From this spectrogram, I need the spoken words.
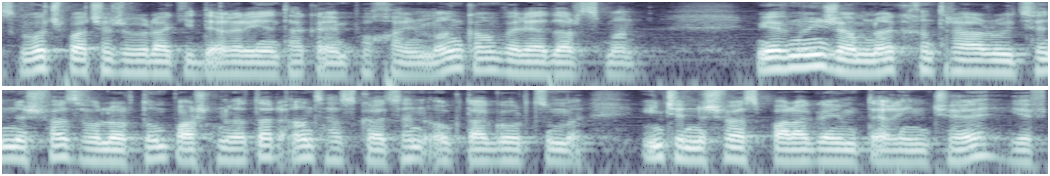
իսկ ոչ պատշաճ որակի դեղերի ենթակային փոխարինման կամ վերադարձման։ Միևնույն ժամանակ խնդրահարույց է նշված ոլորտում պաշտոնատար անձ հասկացության օգտագործումը, ինչը նշված պարագայում տեղին չէ եւ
